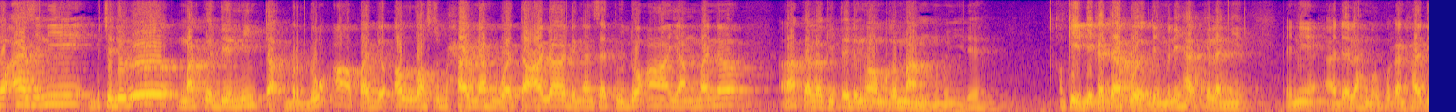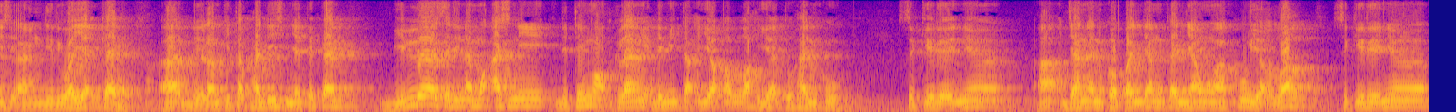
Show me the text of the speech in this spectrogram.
Muaz ini bercedera, maka dia minta berdoa pada Allah Subhanahu Wa Taala dengan satu doa yang mana ha, kalau kita dengar meremang bunyi dia. Okey, dia kata apa? Dia melihat ke langit. Ini adalah merupakan hadis yang diriwayatkan ha, dalam kitab hadis menyatakan bila Sayyidina Muaz ni dia tengok ke langit dia minta ya Allah ya Tuhanku sekiranya ha, jangan kau panjangkan nyawa aku ya Allah sekiranya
